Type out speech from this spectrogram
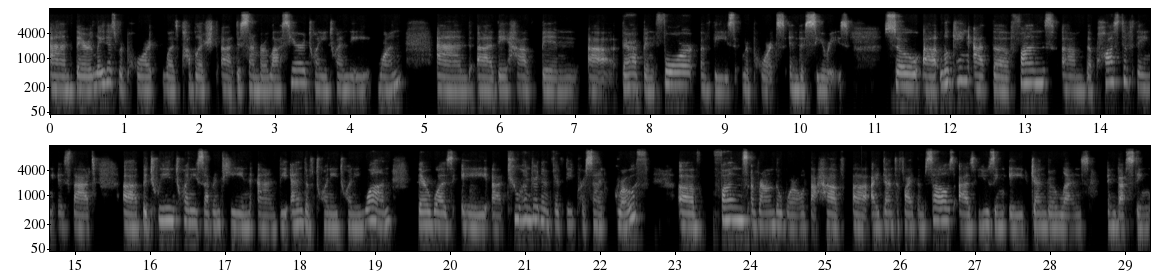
And their latest report was published uh, December last year, 2021. And uh, they have been, uh, there have been four of these reports in the series. So, uh, looking at the funds, um, the positive thing is that uh, between 2017 and the end of 2021, there was a 250% uh, growth of funds around the world that have uh, identified themselves as using a gender lens investing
